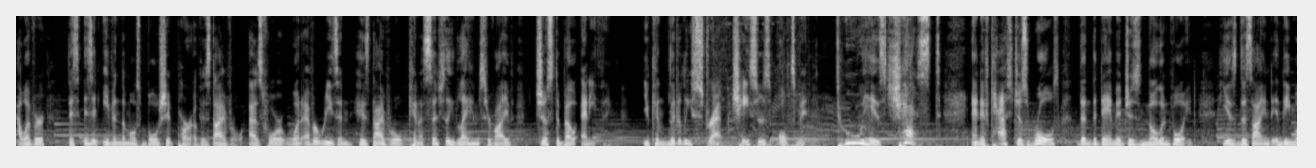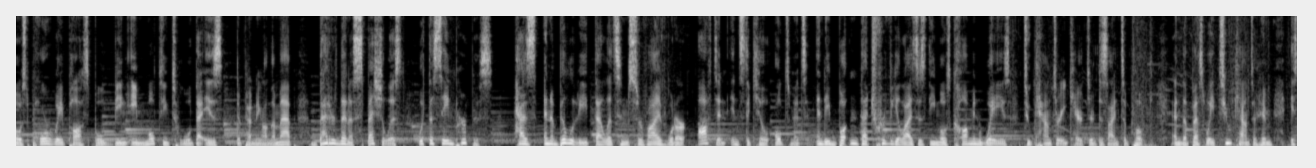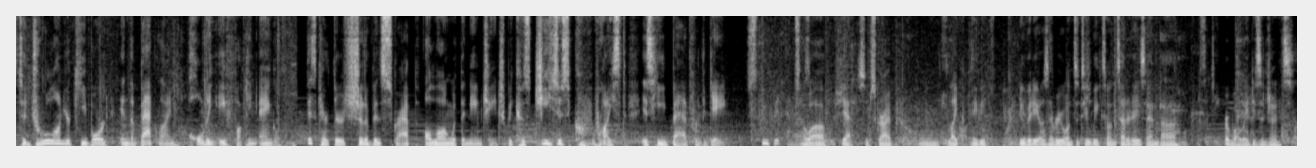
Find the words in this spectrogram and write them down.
However, this isn't even the most bullshit part of his dive roll, as for whatever reason, his dive roll can essentially let him survive just about anything. You can literally strap Tracer's ultimate to his chest, and if Cass just rolls, then the damage is null and void. He is designed in the most poor way possible, being a multi-tool that is, depending on the map, better than a specialist with the same purpose has an ability that lets him survive what are often insta-kill ultimates, and a button that trivializes the most common ways to counter a character designed to poke. And the best way to counter him is to drool on your keyboard in the backline holding a fucking angle. This character should have been scrapped along with the name change because Jesus Christ is he bad for the game. Stupid So uh yeah, subscribe, like maybe new videos every one to two weeks on Saturdays and uh farewell ladies and gents.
